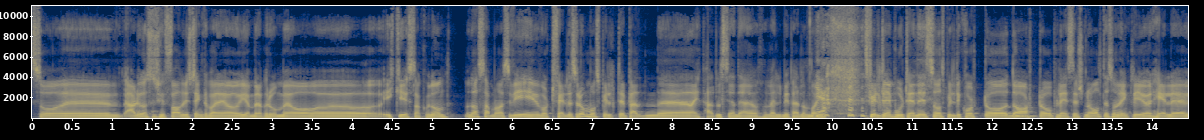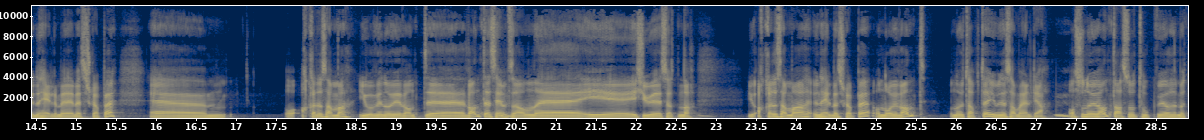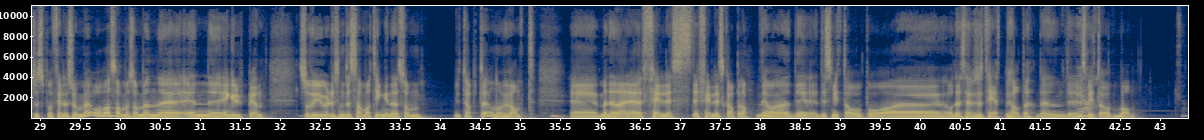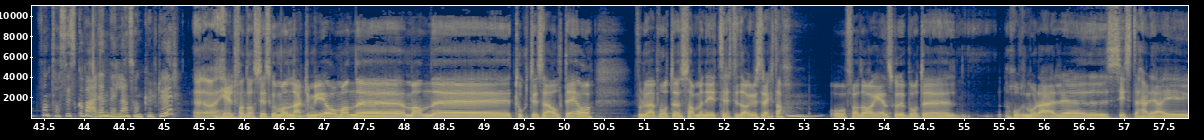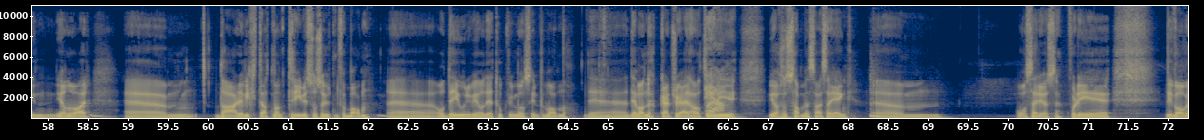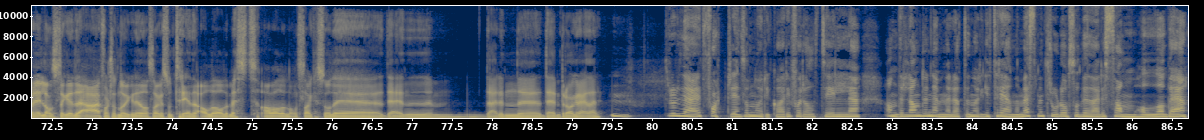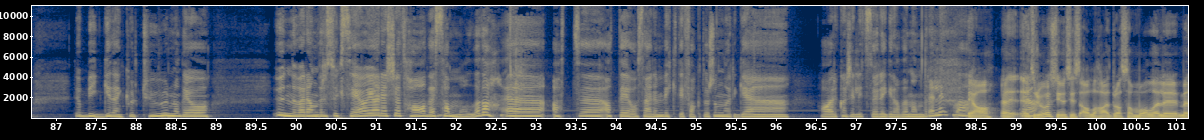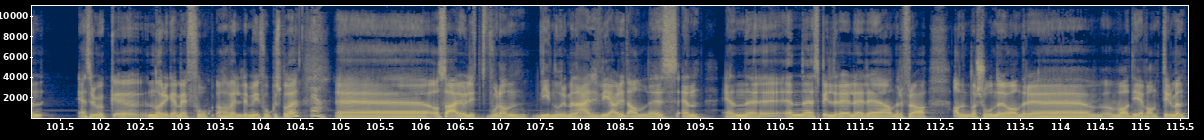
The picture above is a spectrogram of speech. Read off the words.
så eh, er du ganske skuffa. Hadde lyst til bare å gjemme deg på rommet og, og ikke snakke med noen. Men da samla vi i vårt fellesrom og spilte padden, eh, nei, paddles igjen, det er jo veldig mye paddle om dagen. spilte bordtennis og spilte kort og dart og PlayStation og alt det som vi egentlig gjør hele, under hele mesterskapet. Eh, og akkurat det samme gjorde vi når vi vant, eh, vant den semifinalen eh, i, i 2017. da. Jo, akkurat det samme under hele mesterskapet, og når vi vant, og når vi tapte, gjorde vi det samme hele tida. Også når vi vant, da, så tok vi og møttes på fellesrommet og var sammen som en, eh, en, en gruppe igjen. Så vi gjorde liksom de samme tingene som vi tapte, og når vi vant. Eh, men den der felles, det fellesskapet, da, det, var- det, det smitta over på eh, Og den seriøsiteten vi hadde, det, det Ja. smitta over på banen. Fantastisk å være en del av en sånn kultur. Helt fantastisk, og man lærte mye, og man, eh, man eh, tok til seg alt det. Og, for du er på en måte sammen i 30 dager i strekk, da. Og fra dag én skal du på en måte Hovedmålet er eh, siste helga i januar. Eh, Da er det viktig at man trives også utenfor banen. Eh, Og det gjorde vi, og det tok vi med oss inn på banen. Det, det var nøkkelen, tror jeg, at Ja. vi, vi var så sammensveisa gjeng. Og seriøse. Fordi vi var vel i landslaget, det er fortsatt Norge det landslaget som trener aller, aller mest av alle landslag. Så det, det, er, en, det, er, en, det er en bra greie der. Tror du det er et fortrinn som Norge har i forhold til eh, andre land? Du nevner at Norge trener mest, men tror du også det der samholdet og det, det å bygge den kulturen og det å unne hverandre suksess og ja, rett og slett ha det samholdet, da, eh, at, eh, at det også er en viktig faktor som Norge har kanskje i litt større grad enn andre, eller? Hva? Ja, jeg, jeg Ja. tror jo synes sist alle har et bra samhold, eller, men jeg tror jo eh, Norge har veldig mye fokus på det. Ja. Eh, og så er det jo litt hvordan vi nordmenn er. Vi er jo litt annerledes enn en, en spillere eller andre fra andre nasjoner og andre eh, hva de er vant til. Men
